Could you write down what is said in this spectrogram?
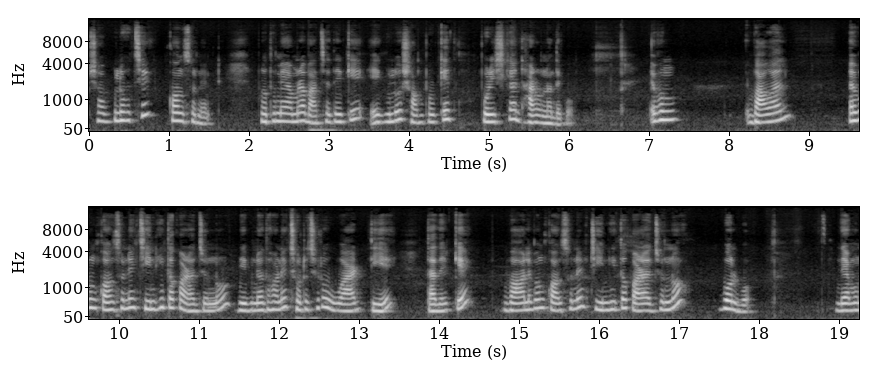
সবগুলো হচ্ছে কনসোনেন্ট। প্রথমে আমরা বাচ্চাদেরকে এগুলো সম্পর্কে পরিষ্কার ধারণা দেব এবং ভাওয়াল এবং কনসোনেন্ট চিহ্নিত করার জন্য বিভিন্ন ধরনের ছোট ছোট ওয়ার্ড দিয়ে তাদেরকে ভাওয়াল এবং কনসোনেন্ট চিহ্নিত করার জন্য বলব। যেমন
